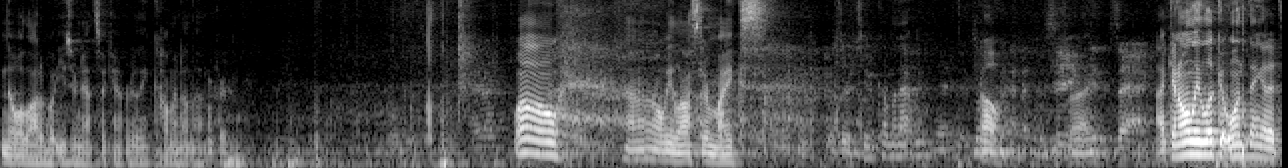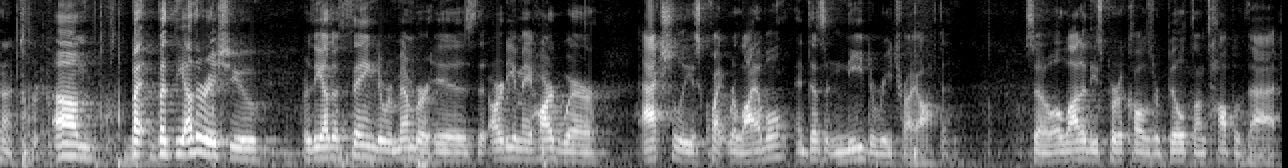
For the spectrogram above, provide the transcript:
know a lot about Usernet, so I can't really comment on that. Okay. Whoa, oh, we lost our mics. Is there two coming at me? Oh, sorry. I can only look at one thing at a time. Um, but, but the other issue, or the other thing to remember is that RDMA hardware actually is quite reliable and doesn't need to retry often. So a lot of these protocols are built on top of that.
